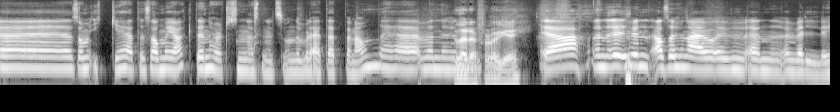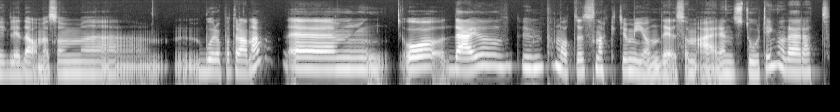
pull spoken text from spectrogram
eh, som ikke heter Salmiakk, den hørtes nesten ut som det ble et etternavn. Det, men hun, Det er derfor det var gøy. Ja, men hun, altså hun er jo en, en veldig hyggelig dame som bor oppe på Trana. Og det er jo Hun på en måte snakket jo mye om det som er en stor ting, og det er at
